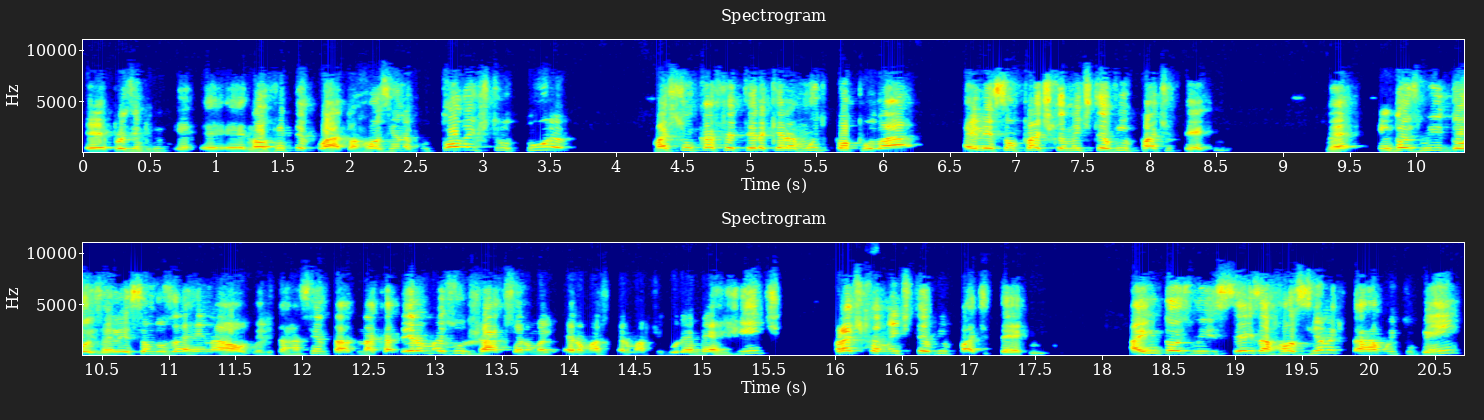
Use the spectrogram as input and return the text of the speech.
É, por exemplo, em é, 94, é, a Rosiana com toda a estrutura, mas tinha um cafeteira que era muito popular, a eleição praticamente teve um empate técnico. Né? Em 2002, a eleição do Zé Reinaldo, ele estava sentado na cadeira, mas o Jackson era uma, era, uma, era uma figura emergente, praticamente teve um empate técnico. Aí, em 2006, a Rosiana, que estava muito bem,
